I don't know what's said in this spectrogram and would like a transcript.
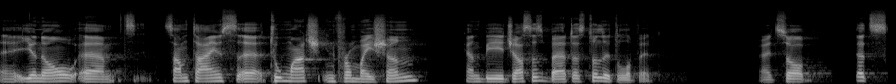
uh, you know, um, sometimes uh, too much information can be just as bad as too little of it. Right? So that's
